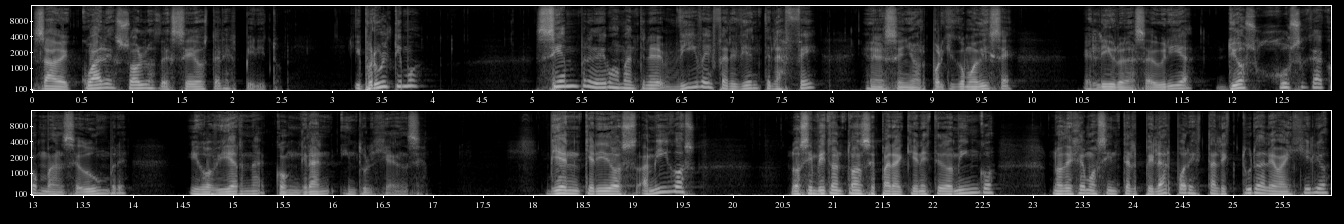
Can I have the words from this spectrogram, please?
sabe cuáles son los deseos del Espíritu. Y por último, siempre debemos mantener viva y ferviente la fe en el Señor, porque como dice el libro de la sabiduría, Dios juzga con mansedumbre y gobierna con gran indulgencia. Bien, queridos amigos, los invito entonces para que en este domingo nos dejemos interpelar por esta lectura del Evangelio,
